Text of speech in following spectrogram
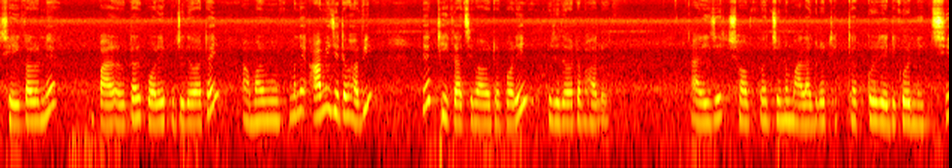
সেই কারণে বারোটার পরে পুজো দেওয়াটাই আমার মানে আমি যেটা ভাবি যে ঠিক আছে বারোটার পরেই পুজো দেওয়াটা ভালো। আর এই যে সবার জন্য মালাগুলো ঠিকঠাক করে রেডি করে নিচ্ছি।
